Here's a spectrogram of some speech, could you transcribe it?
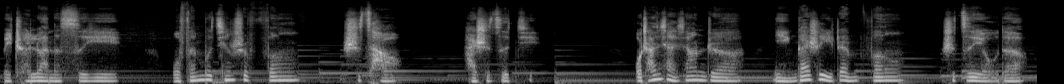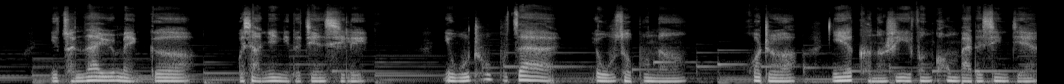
被吹乱的肆意，我分不清是风是草。还是自己，我常想象着你应该是一阵风，是自由的，你存在于每个我想念你的间隙里，你无处不在又无所不能，或者你也可能是一封空白的信笺，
